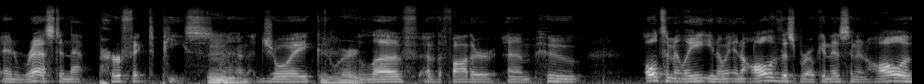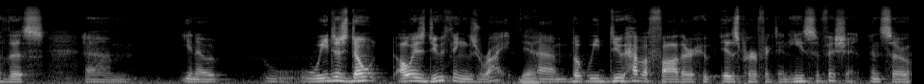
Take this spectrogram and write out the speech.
and rest in that perfect peace, uh, that joy, Good word. love of the Father, um, who ultimately, you know, in all of this brokenness and in all of this, um, you know, we just don't always do things right. Yeah. Um, but we do have a Father who is perfect and He's sufficient. And so,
